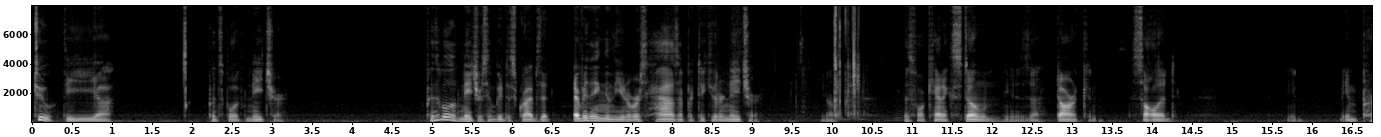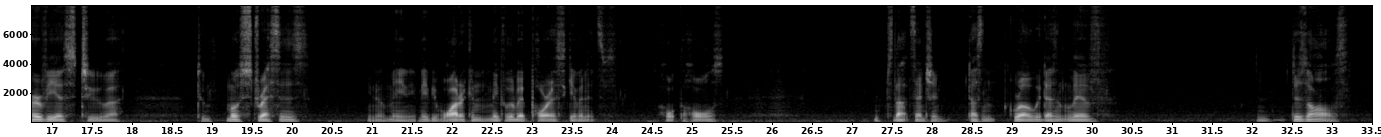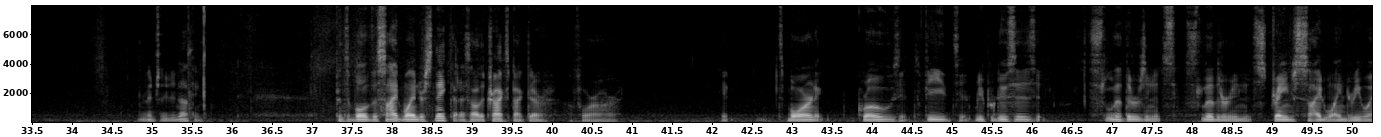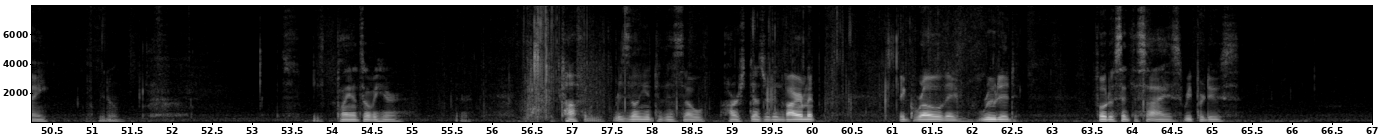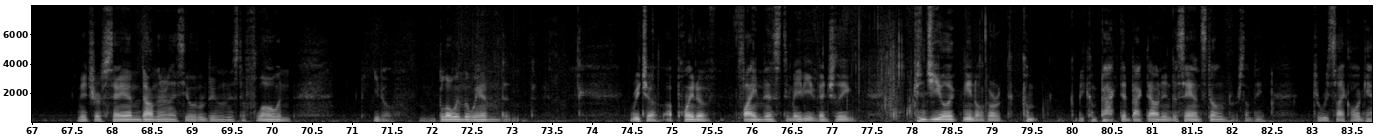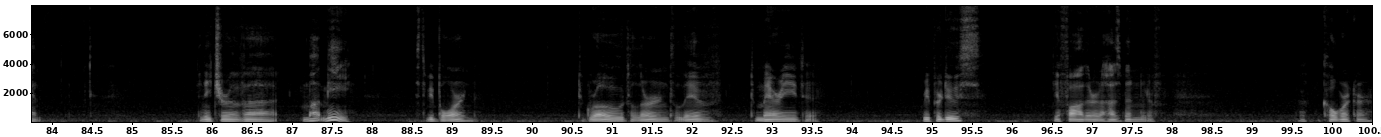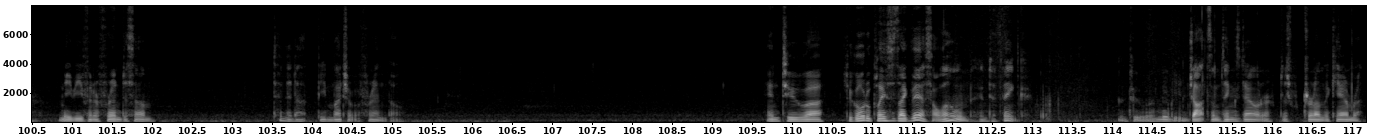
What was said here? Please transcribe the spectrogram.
Two, the uh, principle of nature. Principle of nature simply describes that everything in the universe has a particular nature. You know, this volcanic stone is uh, dark and solid, impervious to uh, to most stresses. You know, maybe maybe water can maybe a little bit porous given its the holes. It's not sentient. It Doesn't grow. It doesn't live It dissolves eventually to nothing. Principle of the sidewinder snake that I saw the tracks back there for are it, it's born, it grows, it feeds, it reproduces, it slithers in its slither in its strange sidewindery way. You know. These plants over here, they're tough and resilient to this so harsh desert environment. They grow, they're rooted, photosynthesize, reproduce. Nature of sand down there, I see a little dune is to flow and, you know, blow in the wind and reach a, a point of fineness to maybe eventually congeal, you know, or com- be compacted back down into sandstone or something to recycle again. The nature of uh, me is to be born, to grow, to learn, to live, to marry, to reproduce, be a father and a husband and a, a co-worker, maybe even a friend to some. Tend to not be much of a friend though. And to uh, to go to places like this alone and to think, and to uh, maybe jot some things down or just turn on the camera,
